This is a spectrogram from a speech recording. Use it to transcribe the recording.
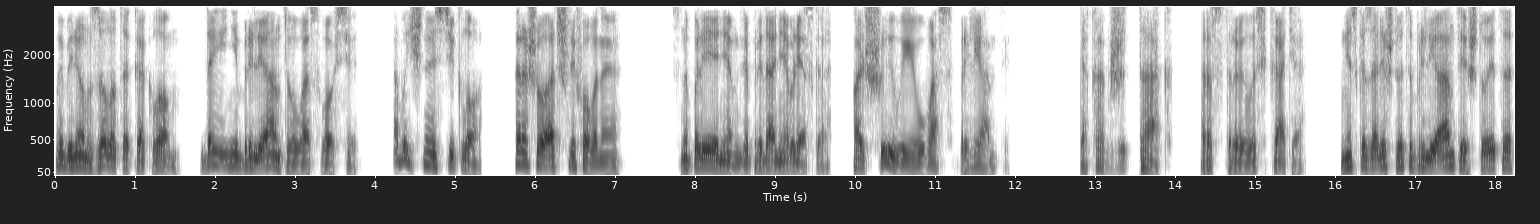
Мы берем золото как лом. Да и не бриллианты у вас вовсе. Обычное стекло, хорошо отшлифованное, с напылением для придания блеска. Фальшивые у вас бриллианты. Да как же так? расстроилась Катя. Мне сказали, что это бриллианты, что это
